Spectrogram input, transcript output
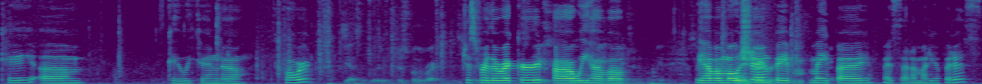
Okay, um, okay, we can, uh, forward. Yes, just for the record. Just for the record, uh, we have a, we have a motion ba- made by Ms. Sara Maria Perez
